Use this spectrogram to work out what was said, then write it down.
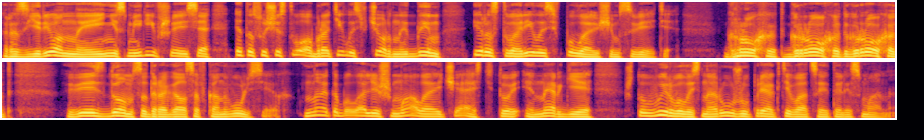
Разъяренное и не смирившееся, это существо обратилось в черный дым и растворилось в пылающем свете. Грохот, грохот, грохот! Весь дом содрогался в конвульсиях, но это была лишь малая часть той энергии, что вырвалась наружу при активации талисмана.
